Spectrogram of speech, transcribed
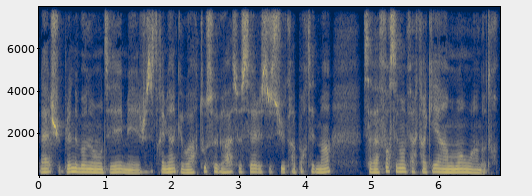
Là, je suis pleine de bonne volonté, mais je sais très bien qu'avoir tout ce gras, ce sel, ce sucre à portée de main, ça va forcément me faire craquer à un moment ou à un autre.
